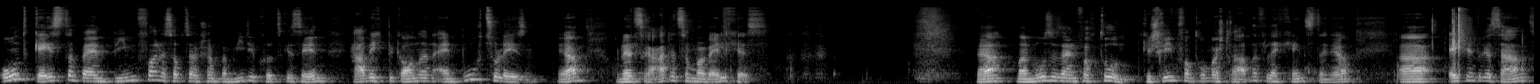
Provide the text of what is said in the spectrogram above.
Und gestern beim BIM-Fahren, das habt ihr auch schon beim Video kurz gesehen, habe ich begonnen, ein Buch zu lesen. Ja? Und jetzt ratet mal welches. Ja, man muss es einfach tun. Geschrieben von Thomas Stratner, vielleicht kennst du den, ja. Äh, echt interessant,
